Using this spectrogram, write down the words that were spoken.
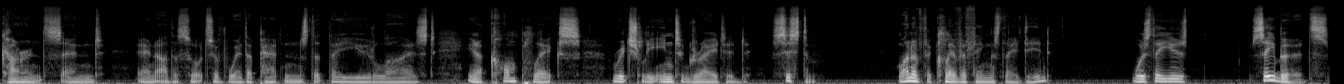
currents and and other sorts of weather patterns that they utilized in a complex, richly integrated system. One of the clever things they did was they used seabirds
